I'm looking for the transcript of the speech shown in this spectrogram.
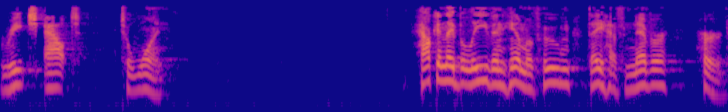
reach out to one. How can they believe in him of whom they have never heard?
